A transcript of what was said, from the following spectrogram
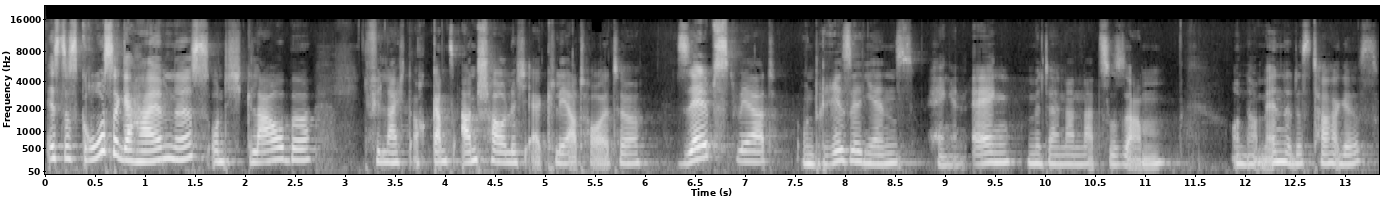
ist das große Geheimnis und ich glaube, vielleicht auch ganz anschaulich erklärt heute, Selbstwert und Resilienz hängen eng miteinander zusammen. Und am Ende des Tages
